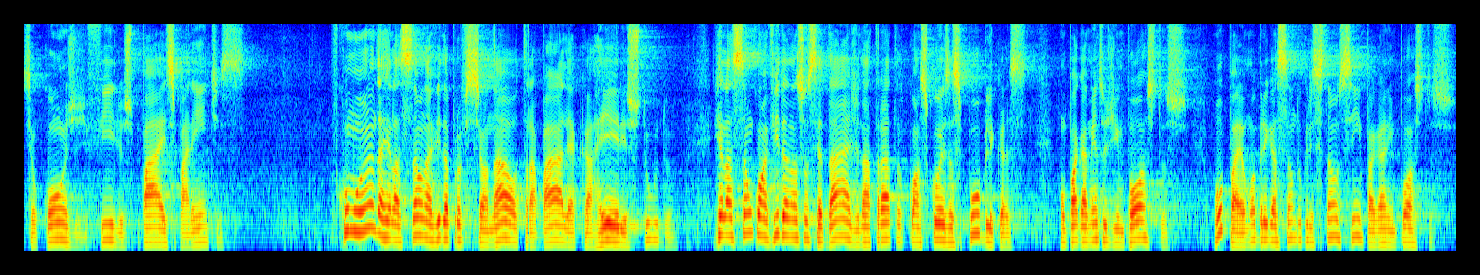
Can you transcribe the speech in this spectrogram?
Seu cônjuge, filhos, pais, parentes? Como anda a relação na vida profissional, trabalho, carreira, estudo? Relação com a vida na sociedade, na trata com as coisas públicas, com o pagamento de impostos? Opa, é uma obrigação do cristão, sim, pagar impostos.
